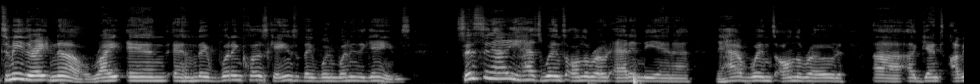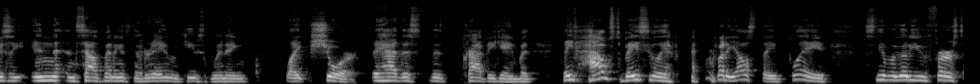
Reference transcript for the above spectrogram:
to me, they're eight no, oh, right? And and they win in close games, but they win winning the games. Cincinnati has wins on the road at Indiana. They have wins on the road uh, against obviously in in South Bend against Notre Dame, who keeps winning. Like, sure, they had this this crappy game, but they've housed basically everybody else they've played. Steve, we'll go to you first.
